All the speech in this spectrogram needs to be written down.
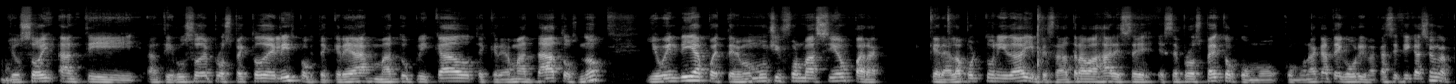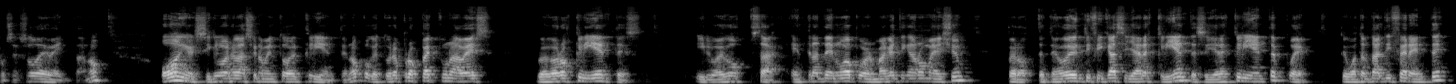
yo soy anti, anti el uso del prospecto de lead porque te crea más duplicado, te crea más datos, ¿no? Y hoy en día, pues tenemos mucha información para crear la oportunidad y empezar a trabajar ese, ese prospecto como, como una categoría, una clasificación el proceso de venta, ¿no? O en el ciclo de relacionamiento del cliente, ¿no? Porque tú eres prospecto una vez, luego los clientes y luego, o sea, entras de nuevo por el marketing automation, pero te tengo que identificar si ya eres cliente. Si eres cliente, pues te voy a tratar diferente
